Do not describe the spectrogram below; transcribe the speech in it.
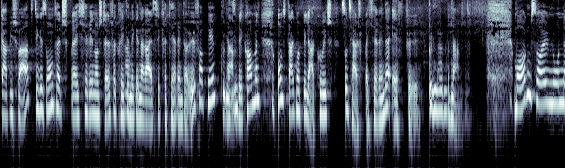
Gabi Schwarz, die Gesundheitssprecherin und stellvertretende Generalsekretärin der ÖVP. Guten Herzlich willkommen. Und Dagmar Bilakovic, Sozialsprecherin der FPÖ. Guten Abend. Guten Abend. Morgen sollen nun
